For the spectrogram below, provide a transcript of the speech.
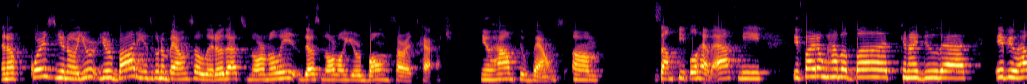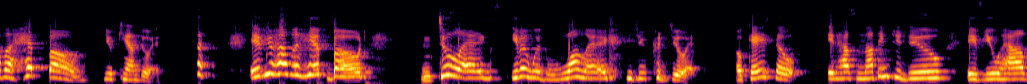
And of course, you know, your, your body is going to bounce a little. That's normally, that's normal. Your bones are attached. You have to bounce. Um, some people have asked me, if I don't have a butt, can I do that? If you have a hip bone, you can't do it. if you have a hip bone and two legs, even with one leg, you could do it. Okay, so it has nothing to do if you have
